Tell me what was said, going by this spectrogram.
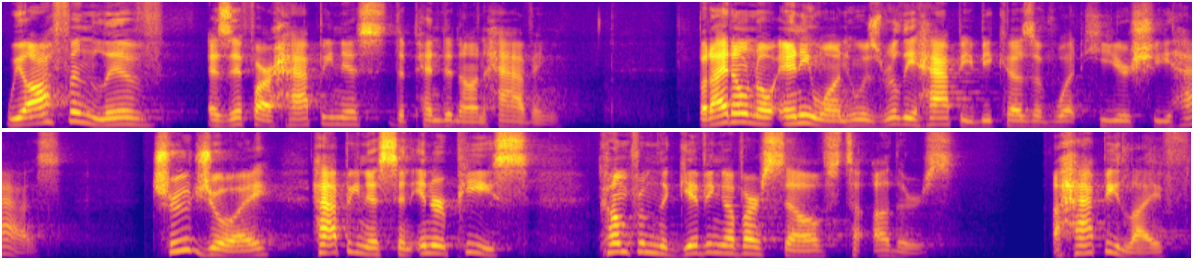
we often live as if our happiness depended on having. But I don't know anyone who is really happy because of what he or she has. True joy, happiness, and inner peace come from the giving of ourselves to others. A happy life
